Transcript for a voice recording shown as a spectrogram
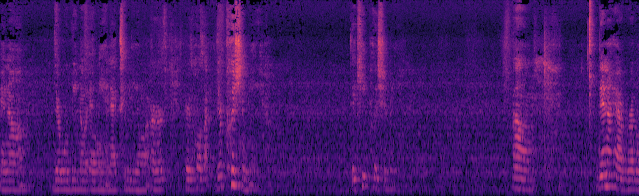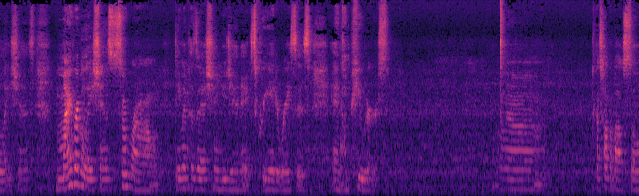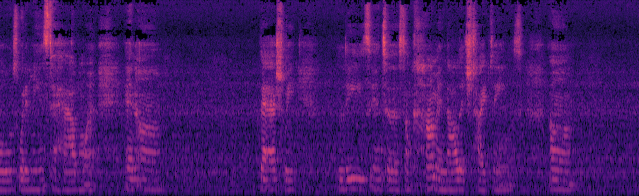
and um, there will be no alien activity on earth. There's a whole lot they're pushing me. They keep pushing me. Um, then I have revelations. My revelations surround demon possession, eugenics, created races, and computers. Um, I talk about souls, what it means to have one, and um, that actually leads into some common knowledge type things. Um,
